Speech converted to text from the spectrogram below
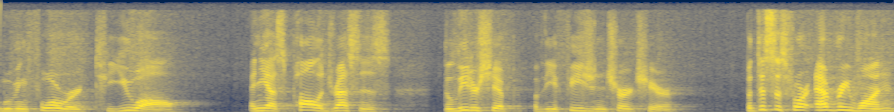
moving forward to you all, and yes, Paul addresses the leadership of the Ephesian church here, but this is for everyone.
